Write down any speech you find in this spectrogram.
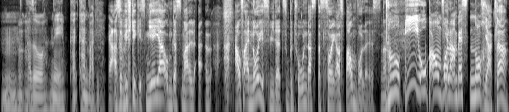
mm, Mhm. also nee, kein, kein Buddy. Ja, also wichtig ist mir ja, um das mal äh, äh, auf ein neues wieder zu betonen, dass das Zeug aus Baumwolle ist. Ne? Oh, Bio-Baumwolle am besten noch. Ja, klar.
